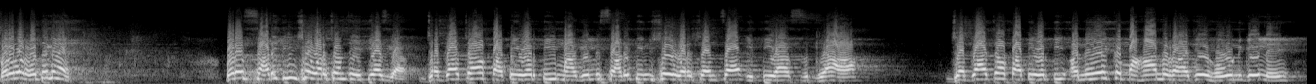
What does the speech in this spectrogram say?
बरोबर होते की नाही? बरं साडेतीनशे वर्षांचा इतिहास घ्या. जगाच्या पाठीवरती मागील साडेतीनशे वर्षांचा इतिहास घ्या. जगाच्या पाठीवरती अनेक महान राजे होऊन गेले.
